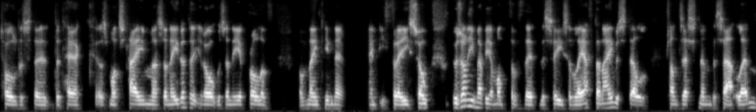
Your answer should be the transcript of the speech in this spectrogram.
told us to, to take as much time as I needed. You know, it was in April of, of 1993. So there was only maybe a month of the, the season left, and I was still transitioning to settle in,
